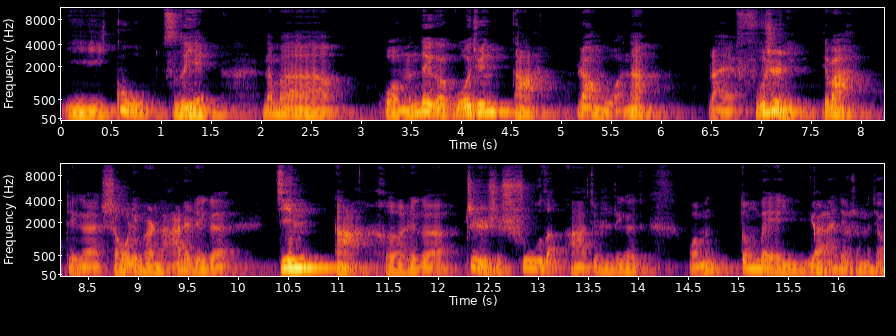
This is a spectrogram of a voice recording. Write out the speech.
以故子也。那么我们这个国君啊，让我呢来服侍你，对吧？这个手里边拿着这个金啊，和这个雉是梳子啊，就是这个我们东北原来叫什么叫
